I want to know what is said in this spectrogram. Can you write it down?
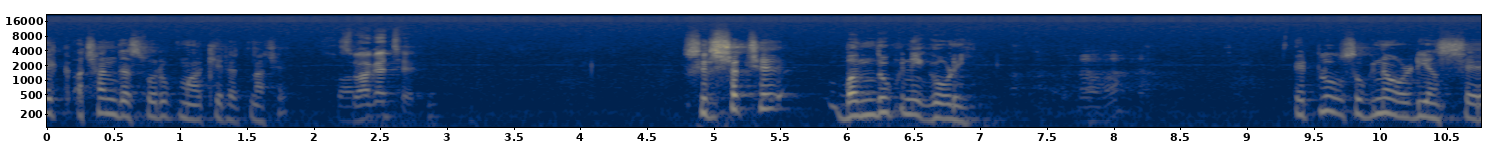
એક અછંદ સ્વરૂપમાં આખી રચના છે. સ્વાગત છે. શીર્ષક છે બંદૂકની ગોળી. એટલું સુગ્ન ઓડિયન્સ છે.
